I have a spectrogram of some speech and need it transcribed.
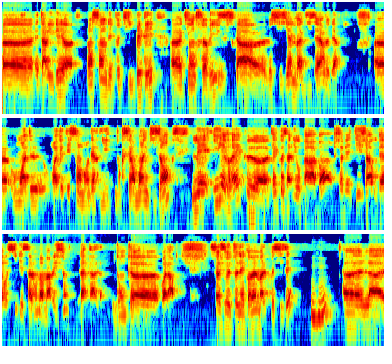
euh, est arrivé euh, l'ensemble des petits bébés euh, qui ont fleuri jusqu'à euh, le sixième Val d'Isère, le dernier. Euh, au mois de au mois de décembre dernier. Donc c'est en moins de dix ans. Mais il est vrai que quelques années auparavant, j'avais déjà ouvert aussi des salons dans ma région natale. Donc voilà, ça je tenais quand même à le préciser. Mmh. la,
